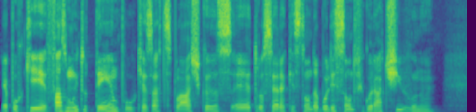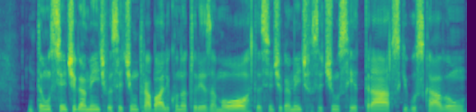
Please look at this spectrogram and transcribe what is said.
é porque faz muito tempo que as artes plásticas é, trouxeram a questão da abolição do figurativo. Né? Então, se antigamente você tinha um trabalho com natureza morta, se antigamente você tinha os retratos que buscavam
